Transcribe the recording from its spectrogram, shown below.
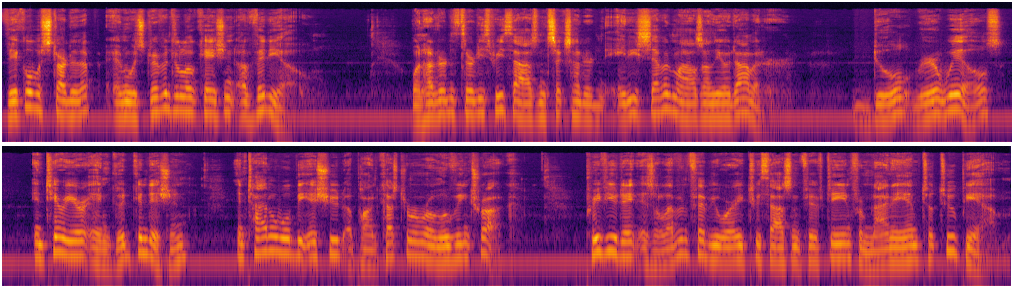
Vehicle was started up and was driven to location of video. 133,687 miles on the odometer. Dual rear wheels, interior in good condition, and title will be issued upon customer removing truck. Preview date is 11 February 2015 from 9 a.m. till 2 p.m.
